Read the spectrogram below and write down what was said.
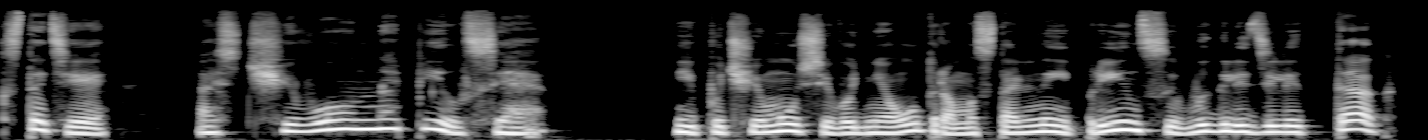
Кстати, а с чего он напился? И почему сегодня утром остальные принцы выглядели так,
